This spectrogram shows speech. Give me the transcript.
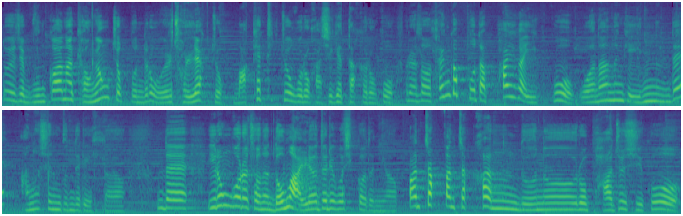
또 이제 문과나 경영 쪽 분들은 오히려 전략 쪽, 마케팅 쪽으로 가시겠다 그러고 그래서 생각보다 파이가 있고 원하는 게 있는데 안 오시는 분들이 있어요. 근데 이런 거를 저는 너무 알려드리고 싶거든요. 반짝반짝한 눈으로 봐주시고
